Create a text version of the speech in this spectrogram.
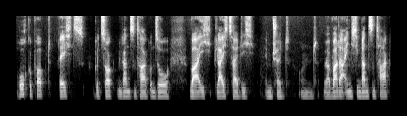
hochgepoppt, rechts gezockt den ganzen Tag und so war ich gleichzeitig im Chat und ja, war da eigentlich den ganzen Tag.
